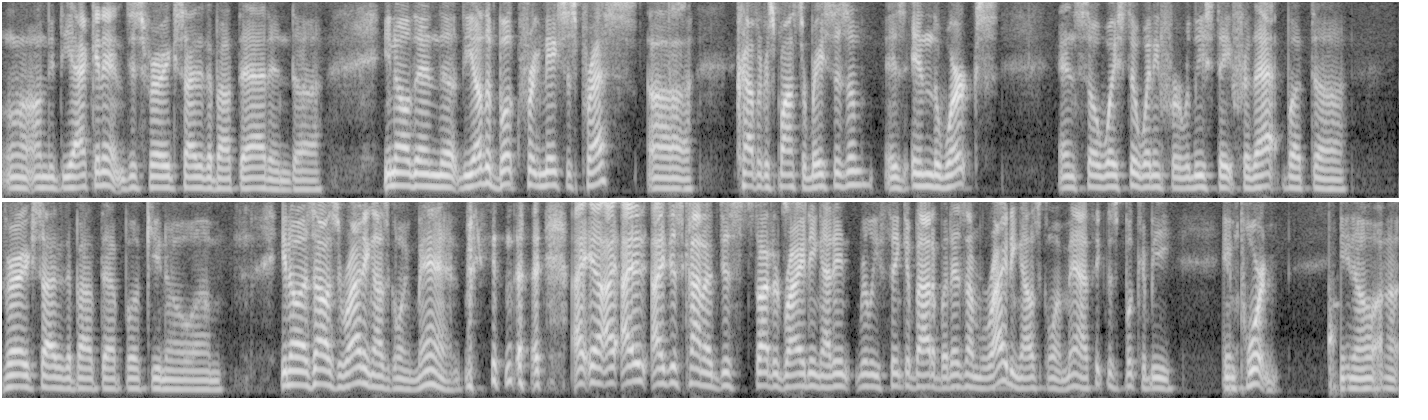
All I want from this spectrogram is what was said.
uh, on the diaconate, and just very excited about that. And uh, you know, then the the other book for Ignatius Press, uh, Catholic Response to Racism, is in the works, and so we're still waiting for a release date for that. But uh, very excited about that book. You know, um, you know, as I was writing, I was going, man, I, I I just kind of just started writing. I didn't really think about it, but as I'm writing, I was going, man, I think this book could be important. You know, uh,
